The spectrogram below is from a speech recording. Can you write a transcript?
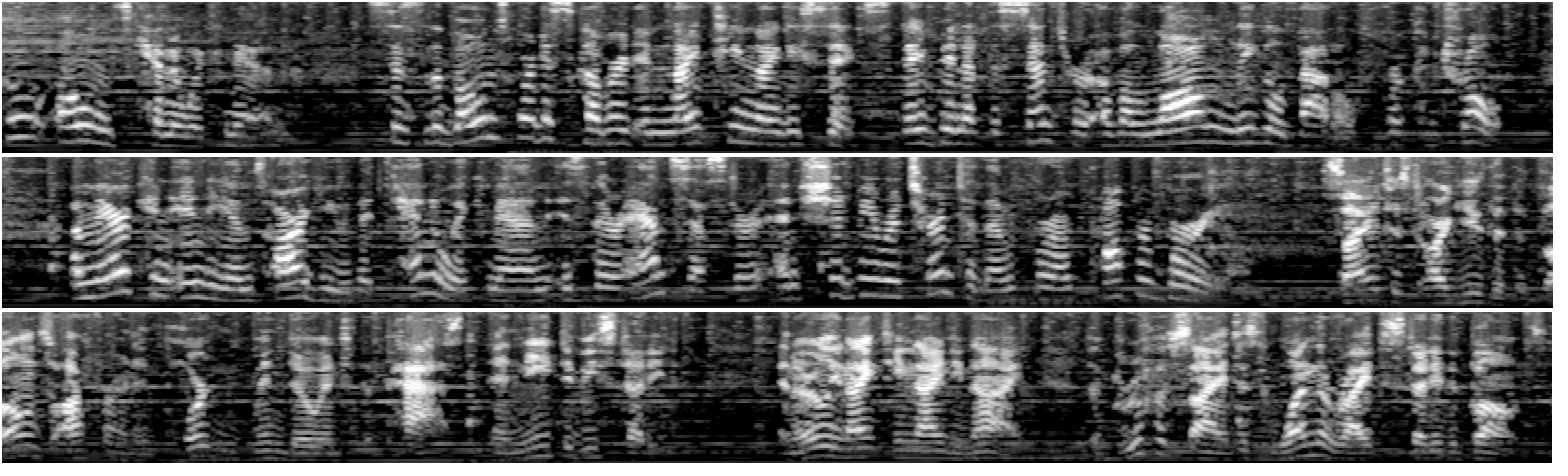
Who owns Kennewick Man? Since the bones were discovered in 1996, they've been at the center of a long legal battle for control. American Indians argue that Kennewick Man is their ancestor and should be returned to them for a proper burial. Scientists argue that the bones offer an important window into the past and need to be studied. In early 1999, a group of scientists won the right to study the bones,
